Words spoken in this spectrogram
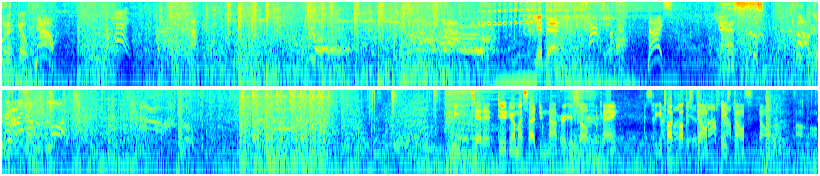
Open it. Go. Now! Okay. You're dead. Catch, Booker. Nice! Yes. Keep my eyes open for more. We did it. Dude, you're on my side. Do not hurt yourself, okay? We can talk about this. Don't. Please don't. Don't. Oh.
